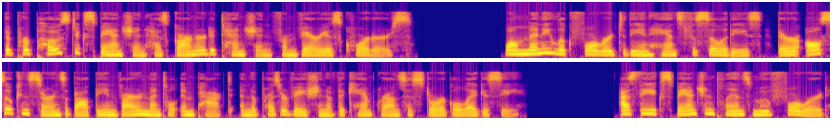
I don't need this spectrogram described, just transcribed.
The proposed expansion has garnered attention from various quarters. While many look forward to the enhanced facilities, there are also concerns about the environmental impact and the preservation of the campground's historical legacy. As the expansion plans move forward,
